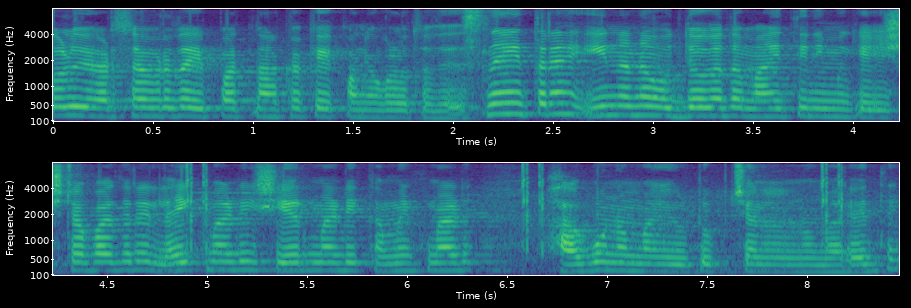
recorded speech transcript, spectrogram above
ಏಳು ಎರಡು ಸಾವಿರದ ಇಪ್ಪತ್ನಾಲ್ಕಕ್ಕೆ ಕೊನೆಗೊಳ್ಳುತ್ತದೆ. ಸ್ನೇಹಿತರೆ, ಈ ನನ್ನ ಉದ್ಯೋಗದ ಮಾಹಿತಿ ನಿಮಗೆ ಇಷ್ಟವಾದರೆ ಲೈಕ್ ಮಾಡಿ ಶೇರ್ ಮಾಡಿ ಕಮೆಂಟ್ ಮಾಡಿ ಹಾಗೂ ನಮ್ಮ ಯೂಟ್ಯೂಬ್ ಚಾನಲನ್ನು ಮರೆಯದೆ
